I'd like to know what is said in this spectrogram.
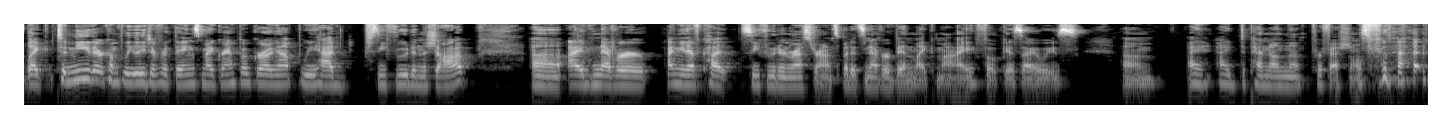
like, to me, they're completely different things. My grandpa growing up, we had seafood in the shop. Uh, I've never, I mean, I've cut seafood in restaurants, but it's never been like my focus. I always, um, I, I depend on the professionals for that.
